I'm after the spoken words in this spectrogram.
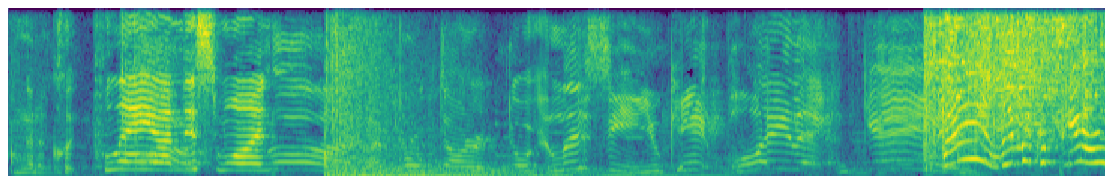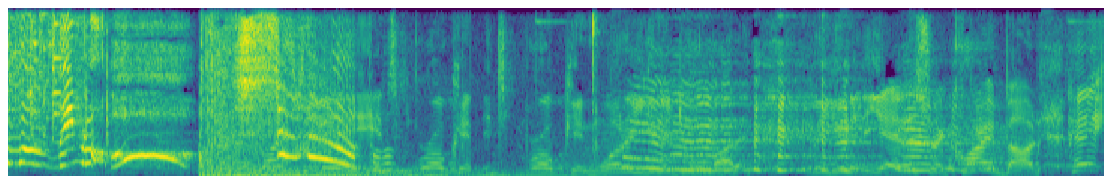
I'm gonna click play on ah, this one. Oh, I broke down her door. Lyssy, you can't play that game. Stop! It's broken. It's broken. What are you gonna do about it? What are you gonna? Yeah, that's right. Cry about it. Hey,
